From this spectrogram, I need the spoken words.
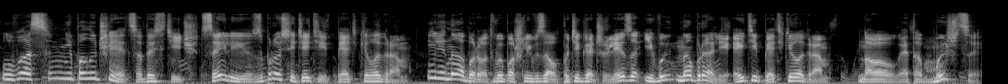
у вас не получается достичь цели сбросить эти 5 килограмм. Или наоборот, вы пошли в зал потягать железо и вы набрали эти 5 килограмм. Но это мышцы,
